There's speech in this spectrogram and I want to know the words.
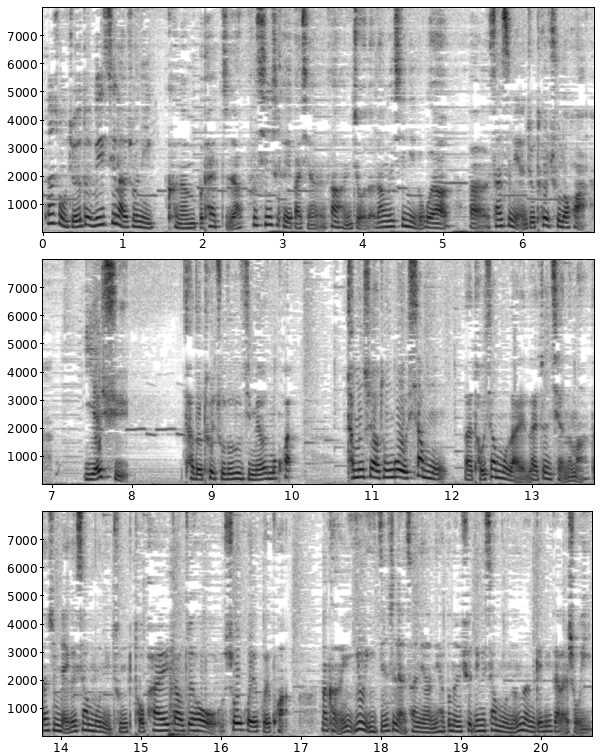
但是我觉得对 VC 来说你可能不太值啊，复星是可以把钱放很久的，但 VC 你如果要呃三四年就退出的话，也许。它的退出的路径没有那么快，他们是要通过项目来投项目来来挣钱的嘛？但是每个项目你从投拍到最后收回回款，那可能又已经是两三年了，你还不能确定那个项目能不能给你带来收益。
